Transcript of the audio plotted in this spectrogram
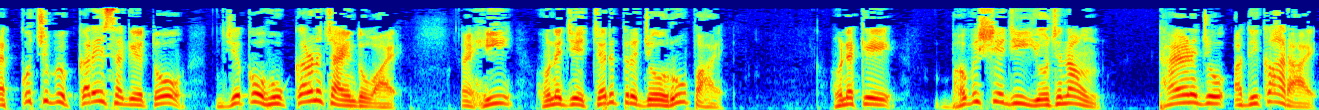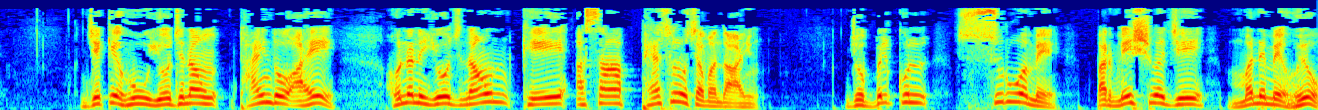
ऐं कुझु बि करे सघे थो जेको हू करणु चाहींदो आहे ऐं हीउ हुन जे चरित्र जो रूप आहे हुन खे भविष्य जी योजनाऊं ठाहिण जो अधिकार आहे जेके हू योजनाऊं ठाहींदो आहे हुननि योजनाउनि खे असां फैसलो चवंदा आहियूं जो बिल्कुलु सुरूअ में परमेश्वर जे मन में हुयो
